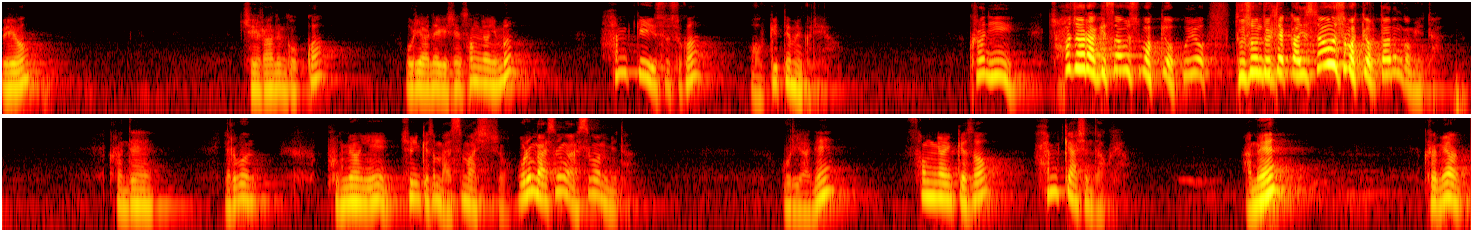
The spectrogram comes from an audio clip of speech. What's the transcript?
왜요? 죄라는 것과 우리 안에 계신 성령님은 함께 있을 수가 없기 때문에 그래요. 그러니 처절하게 싸울 수밖에 없고요. 두 손 들 때까지 싸울 수밖에 없다는 겁니다. 그런데 여러분 분명히 주님께서 말씀하시죠. 오늘 말씀을 말씀합니다. 우리 안에 성령님께서 함께 하신다고요. 아멘. 그러면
